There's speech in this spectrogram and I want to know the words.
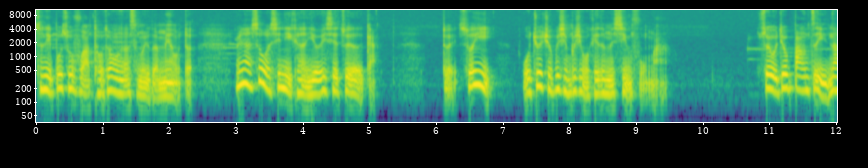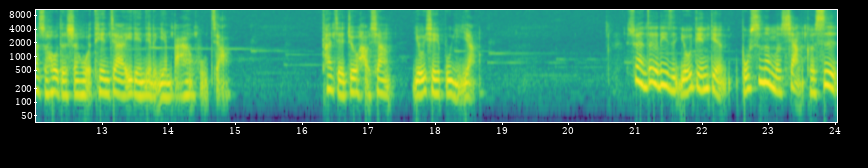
身体不舒服啊，头痛啊，什么有的没有的。原来是我心里可能有一些罪恶感，对，所以我就觉得不行不行，我可以这么幸福吗？所以我就帮自己那时候的生活添加了一点点的盐巴和胡椒，看起来就好像有一些不一样。虽然这个例子有点点不是那么像，可是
